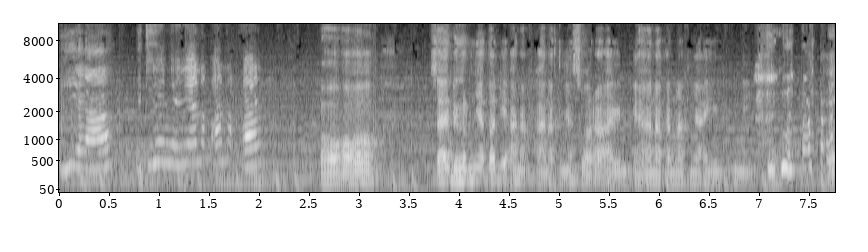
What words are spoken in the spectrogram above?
Iya, itu yang nyanyi anak-anak kan? Oh, saya dengernya tadi anak-anaknya suara Ain, eh anak-anaknya ini. Oh,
